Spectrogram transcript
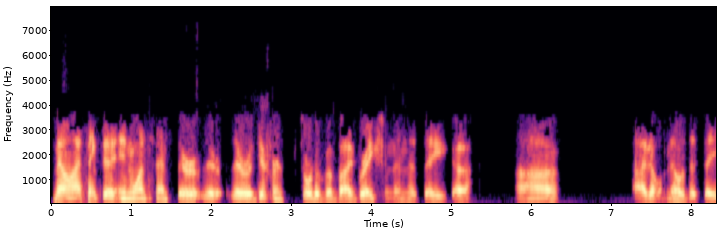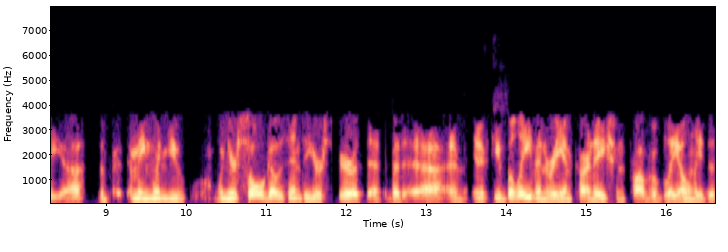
No, I think that in one sense they're they're they're a different sort of a vibration, and that they uh, uh, I don't know that they. Uh, the, I mean, when you when your soul goes into your spirit, that but uh, and if you believe in reincarnation, probably only the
